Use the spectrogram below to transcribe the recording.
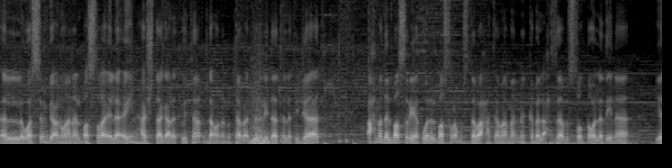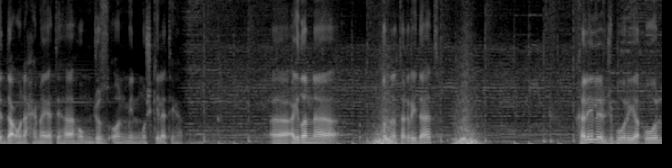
الوسم بعنوان البصرة إلى أين؟ هاشتاج على تويتر. دعونا نتابع التغريدات التي جاءت. أحمد البصري يقول البصرة مستباحة تماما من قبل أحزاب السلطة والذين يدعون حمايتها هم جزء من مشكلتها. آه، أيضا آه، ضمن التغريدات خليل الجبوري يقول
